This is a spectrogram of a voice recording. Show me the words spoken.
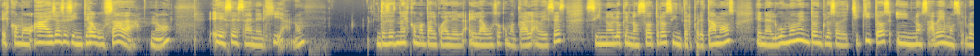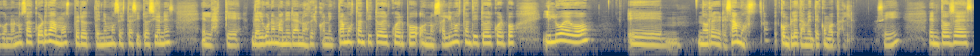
es como, ah, ella se sintió abusada, ¿no? Es esa energía, ¿no? Entonces no es como tal cual el, el, abuso como tal a veces, sino lo que nosotros interpretamos en algún momento, incluso de chiquitos, y no sabemos, luego no nos acordamos, pero tenemos estas situaciones en las que de alguna manera nos desconectamos tantito del cuerpo o nos salimos tantito del cuerpo y luego eh, no regresamos completamente como tal, ¿sí? Entonces,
